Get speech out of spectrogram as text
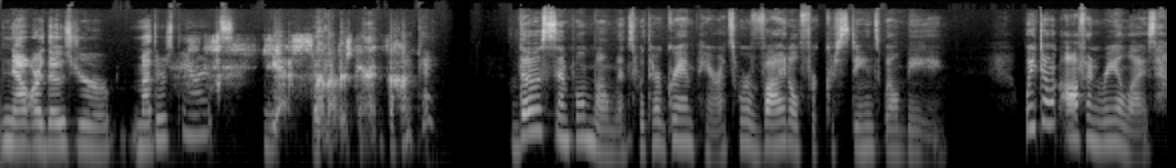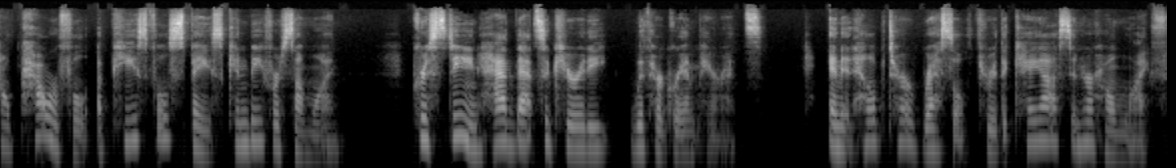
now, are those your mother's parents? Yes, my mother's parents. Uh-huh. Okay. Those simple moments with her grandparents were vital for Christine's well being. We don't often realize how powerful a peaceful space can be for someone. Christine had that security with her grandparents, and it helped her wrestle through the chaos in her home life.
